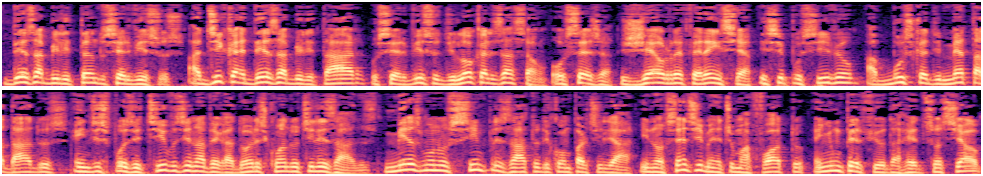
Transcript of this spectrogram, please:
desabilitando serviços. A dica é desabilitar o serviço de localização, ou seja, georreferência e, se possível, a busca de metadados em em dispositivos e navegadores quando utilizados, mesmo no simples ato de compartilhar inocentemente uma foto em um perfil da rede social,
